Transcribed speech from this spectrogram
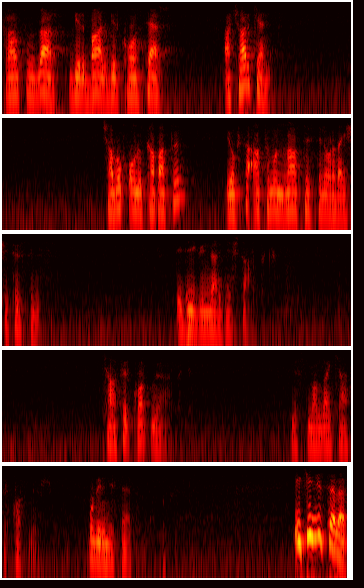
Fransızlar bir bal, bir konser açarken çabuk onu kapatın yoksa atımın nal sesini orada işitirsiniz. Dediği günler geçti artık. Kafir korkmuyor artık. Müslümandan kafir korkmuyor. Bu birinci sebep. İkinci sebep.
